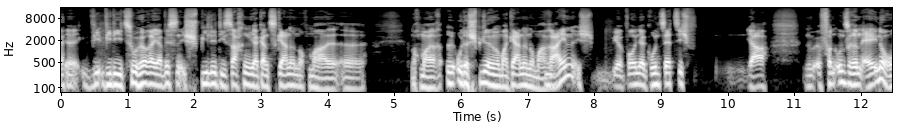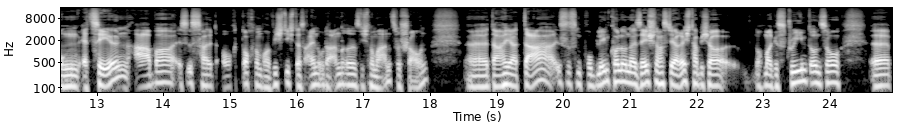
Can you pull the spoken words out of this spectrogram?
äh, wie, wie die Zuhörer ja wissen, ich spiele die Sachen ja ganz gerne nochmal äh, noch mal, äh, oder spiele nochmal gerne nochmal Mhm. rein. Ich, wir wollen ja grundsätzlich ja von unseren Erinnerungen erzählen, aber es ist halt auch doch nochmal wichtig, das eine oder andere sich nochmal anzuschauen. Äh, daher, da ist es ein Problem. Colonization, hast du ja recht, habe ich ja nochmal gestreamt und so. Äh,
